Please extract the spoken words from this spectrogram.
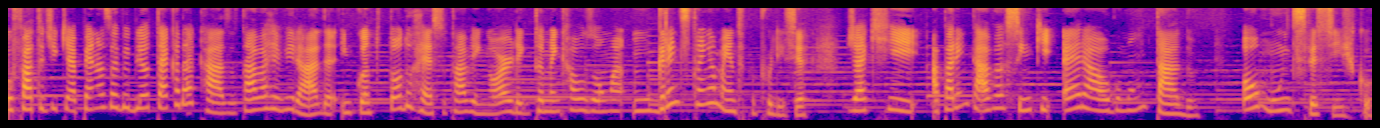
O fato de que apenas a biblioteca da casa estava revirada, enquanto todo o resto estava em ordem, também causou uma, um grande estranhamento para a polícia, já que aparentava assim que era algo montado, ou muito específico,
